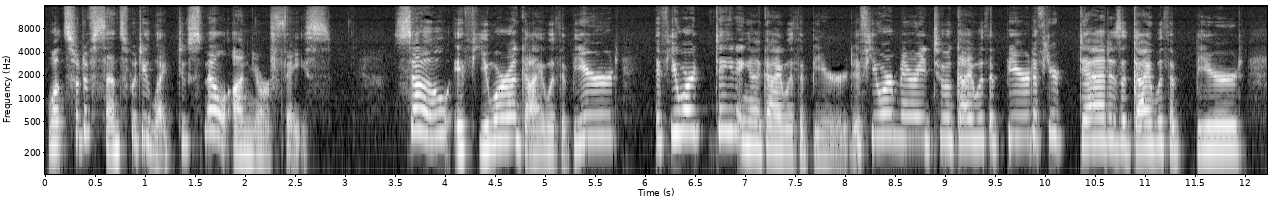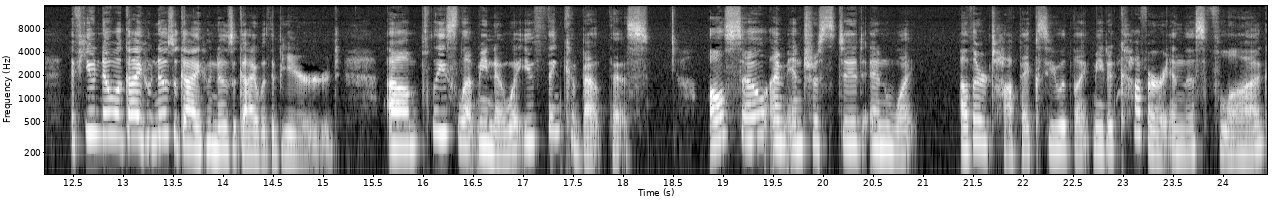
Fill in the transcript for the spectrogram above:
What sort of scents would you like to smell on your face? So, if you are a guy with a beard, if you are dating a guy with a beard, if you are married to a guy with a beard, if your dad is a guy with a beard, if you know a guy who knows a guy who knows a guy with a beard, um, please let me know what you think about this. Also, I'm interested in what other topics you would like me to cover in this vlog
